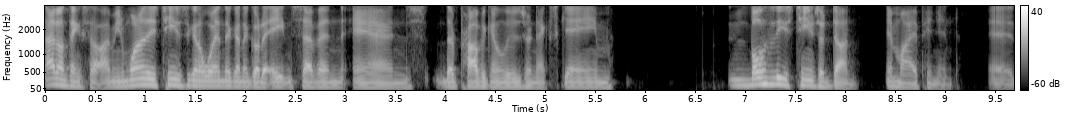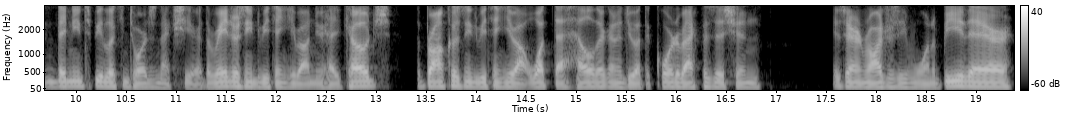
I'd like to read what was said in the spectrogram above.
I don't think so. I mean, one of these teams is going to win. They're going to go to eight and seven, and they're probably going to lose their next game. Both of these teams are done, in my opinion. Uh, they need to be looking towards next year. The Raiders need to be thinking about a new head coach. The Broncos need to be thinking about what the hell they're going to do at the quarterback position. Is Aaron Rodgers even want to be there?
